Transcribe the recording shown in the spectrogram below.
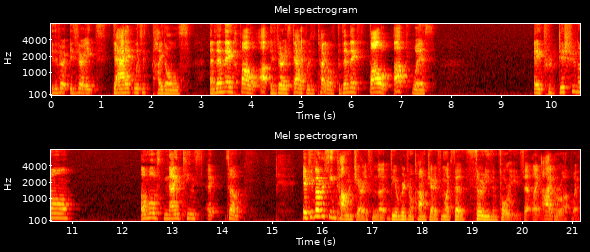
is very is very static with its titles, and then they follow up. It's very static with its titles, but then they follow up with a traditional, almost 19th. Uh, so if you've ever seen Tom and Jerry from the the original Tom and Jerry from like the 30s and 40s that like I grew up with,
